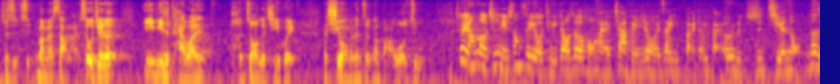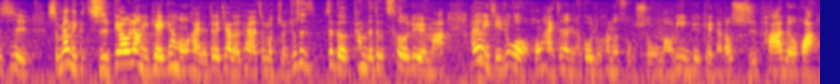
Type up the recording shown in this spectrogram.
就是是慢慢上来，所以我觉得 EV 是台湾很重要的机会，那希望我们能整个把握住。所以杨总，其实你上次也有提到这个红海的价格，你认为在一百到一百二的之间哦，那是什么样的一个指标，让你可以看红海的这个价格看得这么准？就是这个他们的这个策略吗？还有以及如果红海真的能够如他们所说，毛利率可以达到十趴的话，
